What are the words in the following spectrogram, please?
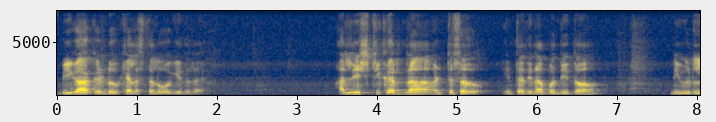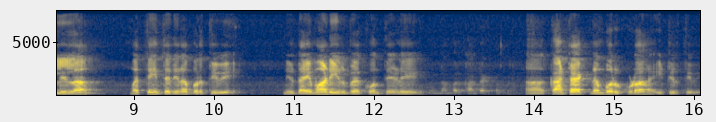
ಬೀಗ ಹಾಕೊಂಡು ಕೆಲಸದಲ್ಲಿ ಹೋಗಿದ್ರೆ ಅಲ್ಲಿ ಸ್ಟಿಕರ್ನ ಅಂಟಿಸೋದು ಇಂಥ ದಿನ ಬಂದಿದ್ದೋ ನೀವು ಇರಲಿಲ್ಲ ಮತ್ತೆ ಇಂಥ ದಿನ ಬರ್ತೀವಿ ನೀವು ದಯಮಾಡಿ ಇರಬೇಕು ಅಂತೇಳಿ ನಂಬರ್ ಕಾಂಟ್ಯಾಕ್ಟ್ ಕಾಂಟ್ಯಾಕ್ಟ್ ನಂಬರು ಕೂಡ ಇಟ್ಟಿರ್ತೀವಿ.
